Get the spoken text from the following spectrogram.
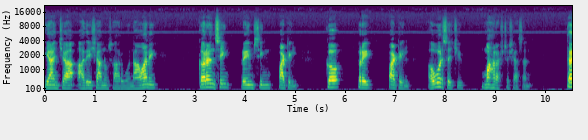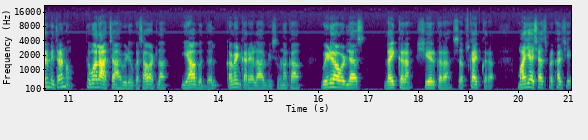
यांच्या आदेशानुसार व नावाने करणसिंग प्रेमसिंग पाटील क. प्रे. पाटील अवर सचिव महाराष्ट्र शासन. तर मित्रांनो तुम्हाला आजचा हा व्हिडिओ कसा वाटला? याबद्दल कमेंट करायला विसरू नका. व्हिडिओ आवडल्यास लाईक करा शेअर करा सबस्क्राईब करा. माझे अशाच प्रकारचे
